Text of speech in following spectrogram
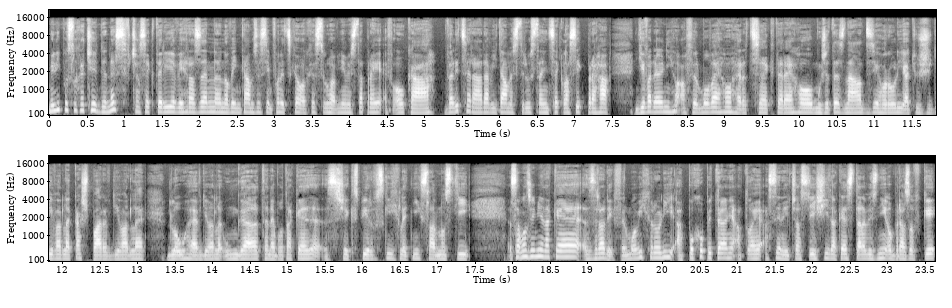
Milí posluchači, dnes v čase, který je vyhrazen novinkám ze Symfonického orchestru hlavně města Prahy FOK, velice ráda vítám ve studiu stanice Klasik Praha divadelního a filmového herce, kterého můžete znát z jeho rolí, ať už v divadle Kašpar, v divadle Dlouhé, v divadle Ungelt, nebo také z Shakespeareovských letních slavností. Samozřejmě také z rady filmových rolí a pochopitelně, a to je asi nejčastější, také z televizní obrazovky,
